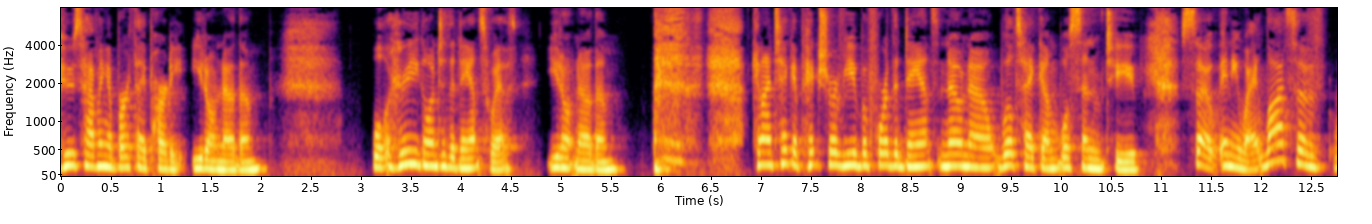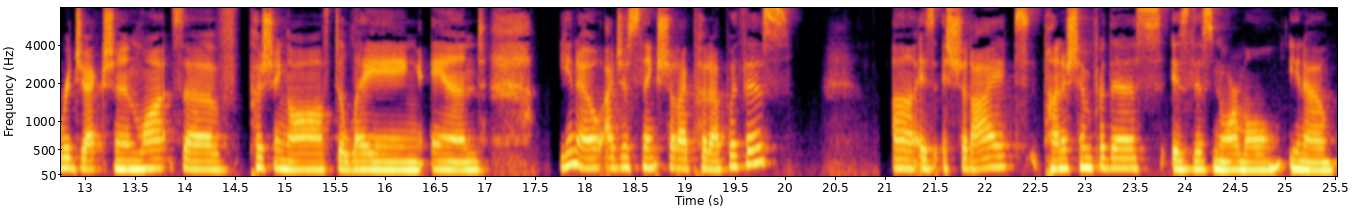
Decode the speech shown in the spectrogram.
who's having a birthday party?" You don't know them. Well, who are you going to the dance with? You don't know them. Can I take a picture of you before the dance? No, no, we'll take them. We'll send them to you. So, anyway, lots of rejection, lots of pushing off, delaying. And, you know, I just think, should I put up with this? Uh, is should I t- punish him for this? Is this normal? You know,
